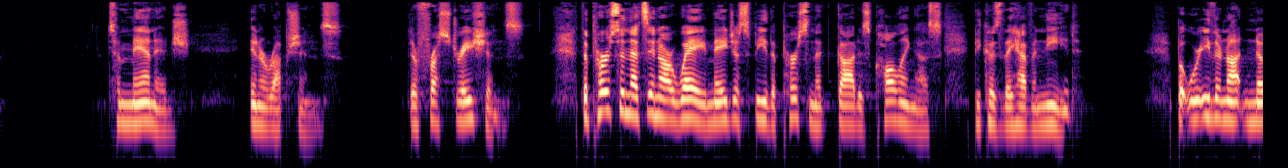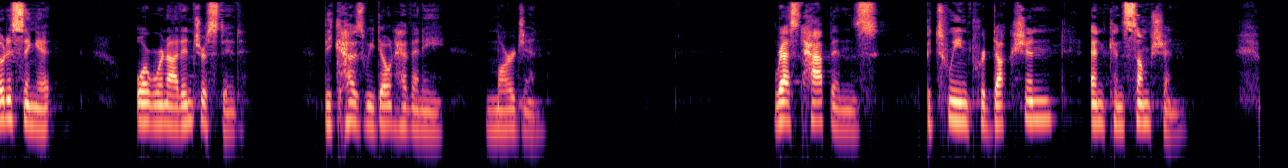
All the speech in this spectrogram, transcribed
to manage interruptions. They're frustrations. The person that's in our way may just be the person that God is calling us because they have a need. But we're either not noticing it or we're not interested because we don't have any margin. Rest happens between production and consumption.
